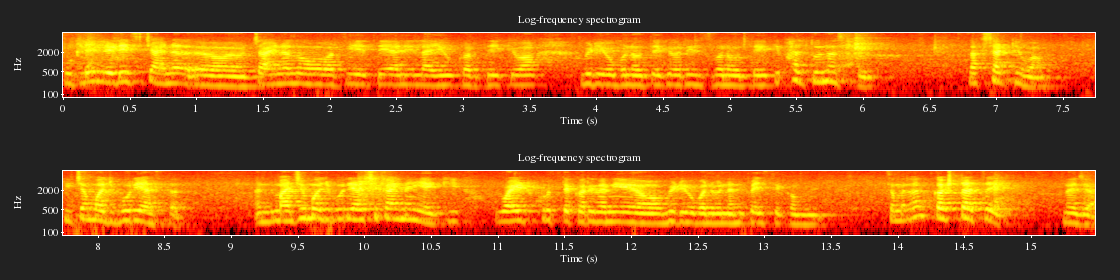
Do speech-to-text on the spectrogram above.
कुठलीही लेडीज चॅनल चॅनलवरती येते आणि लाईव्ह करते किंवा व्हिडिओ बनवते किंवा रील्स बनवते ती फालतू नसते. लक्षात ठेवा. तिच्या मजबुरी असतात. आणि माझी मजबुरी अशी काही नाही आहे की वाईट कृत्य करीन आणि व्हिडिओ बनवेन आणि पैसे कमवेन. मला कष्टाचं आहे. नजा.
